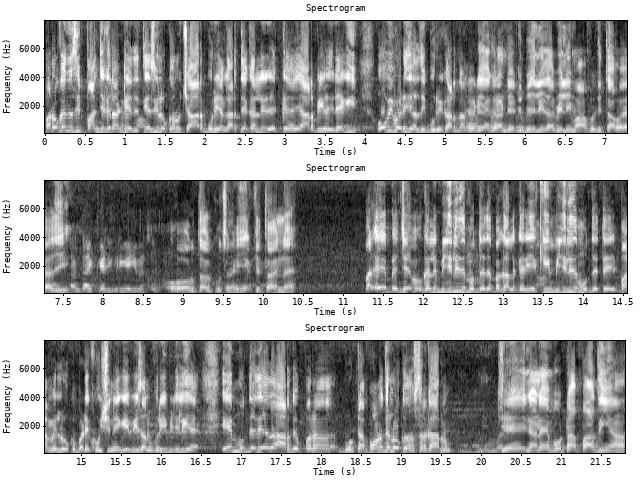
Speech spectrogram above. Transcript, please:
ਪਰ ਉਹ ਕਹਿੰਦੇ ਸੀ ਪੰਜ ਗਾਰੰਟੀਆਂ ਦਿੱਤੀਆਂ ਸੀ ਲੋਕਾਂ ਨੂੰ ਚਾਰ ਪੂਰੀਆਂ ਕਰਤੀਆਂ ਕੱਲੀ 1000 ਰੁਪਏ ਵਾਲੀ ਰਹਿ ਗਈ ਉਹ ਵੀ ਬੜੀ ਜਲਦੀ ਪੂਰੇ ਕਰ ਦਾਂਗੇ। ਕਿਹੜੀਆਂ ਗਰੰਟੀ ਕਿ ਬਿਜਲੀ ਦਾ ਬਿੱਲ ਹੀ ਮਾਫ ਕੀਤਾ ਹੋਇਆ ਜੀ। ਤਾਂ ਇੱਕੇ ਦਿਖ ਰਹੀ ਹੈ ਜੀ ਬਸ। ਹੋਰ ਤਾਂ ਕੁਝ ਨਹੀਂ ਕੀਤਾ ਇਹਨੇ। ਪਰ ਇਹ ਜੇ ਕੱਲੀ ਬਿਜਲੀ ਦੇ ਮੁੱਦੇ ਤੇ ਆਪਾਂ ਗੱਲ ਕਰੀਏ ਕਿ ਬਿਜਲੀ ਦੇ ਮੁੱਦੇ ਤੇ ਭਾਵੇਂ ਲੋਕ ਬੜੇ ਖੁਸ਼ ਨੇਗੇ ਵੀ ਸਾਨੂੰ ਫ੍ਰੀ ਬਿਜਲੀ ਹੈ ਇਹ ਮੁੱਦੇ ਦੇ ਆਧਾਰ ਦੇ ਉੱਪਰ ਵੋਟਾਂ ਪਾਉਣਗੇ ਲੋਕ ਸਰਕਾਰ ਨੂੰ? ਜੇ ਇਹਨਾਂ ਨੇ ਵੋਟਾਂ ਪਾਤੀਆਂ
